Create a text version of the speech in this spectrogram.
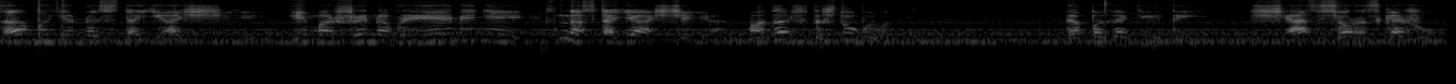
самые настоящие. И машина времени настоящая. А дальше-то что было? Да погоди ты, сейчас все расскажу.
